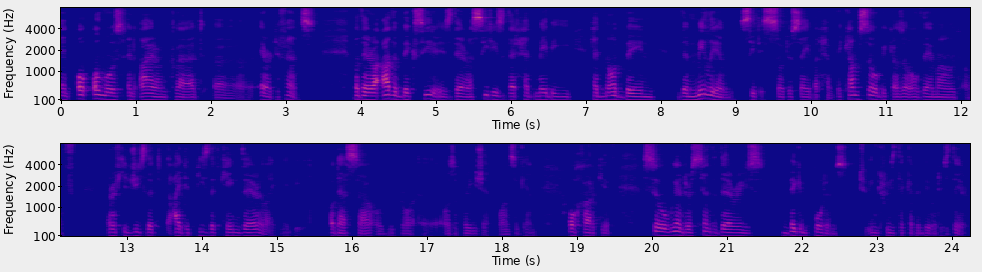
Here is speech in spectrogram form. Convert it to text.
an almost an ironclad uh, air defense. But there are other big cities. There are cities that had maybe had not been the million cities, so to say, but have become so because of the amount of refugees that IDPs that came there, like maybe Odessa or Dnipro uh, or Zaporizhia once again, or Kharkiv. So we understand that there is big importance to increase the capabilities there.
